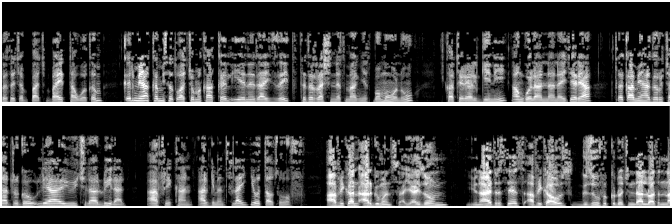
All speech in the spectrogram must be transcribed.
በተጨባጭ ባይታወቅም ቅድሚያ ከሚሰጧቸው መካከል የነዳጅ ዘይት ተደራሽነት ማግኘት በመሆኑ ኢኳቶሪያል ጊኒ፣ አንጎላና ናይጄሪያ ጠቃሚ ሀገሮች አድርገው ሊያዩ ይችላሉ ይላል አፍሪካን አርጊመንትስ ላይ የወጣው ጽሑፍ። አፍሪካን አርጊመንትስ አያይዞም ዩናይትድ ስቴትስ አፍሪካ ውስጥ ግዙፍ እቅዶች እንዳሏትና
